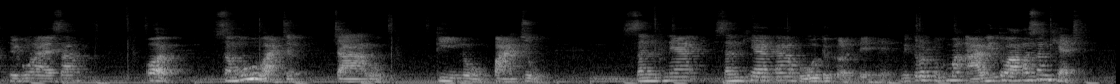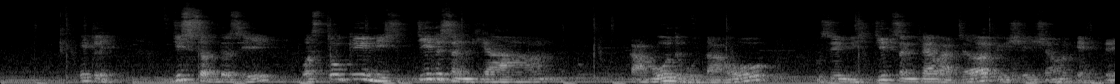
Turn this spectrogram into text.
त्रिगुणा ऐसा और સમૂહવાચક ચારો, તીનો, પાંચો સંખ્યા સંખ્યા કા બોધ કરતે हैं મિત્રો, ટૂંકમાં આવી તો આમાં સંખ્યા છે. એટલે जिस શબ્દ से વસ્તુ की નિશ્ચિત સંખ્યા કા બોધ હોતા हो उसे निश्चित संख्यावाचक विशेषण कहते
